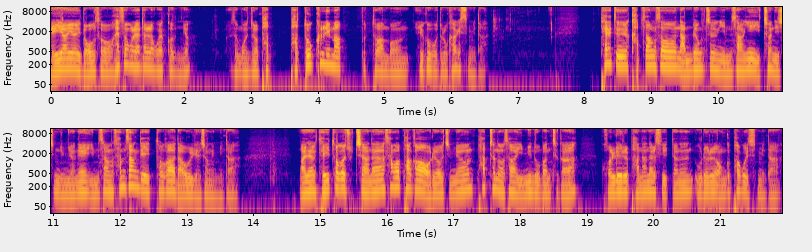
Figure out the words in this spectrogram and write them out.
AI에 넣어서 해석을 해달라고 했거든요. 그래서 먼저 바, 바토클리맙부터 한번 읽어보도록 하겠습니다. 테드 갑상선 암병증 임상이 2026년에 임상 3상 데이터가 나올 예정입니다. 만약 데이터가 좋지 않아 상업화가 어려워지면 파트너사 이뮤노반트가 권리를 반환할 수 있다는 우려를 언급하고 있습니다.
